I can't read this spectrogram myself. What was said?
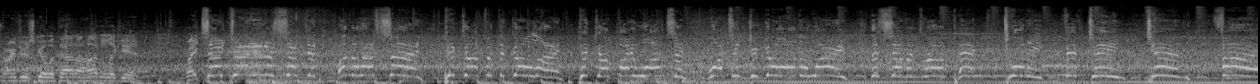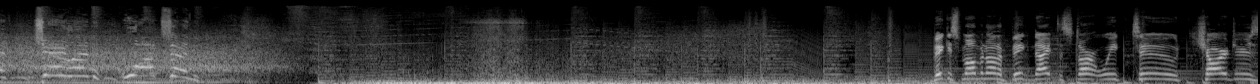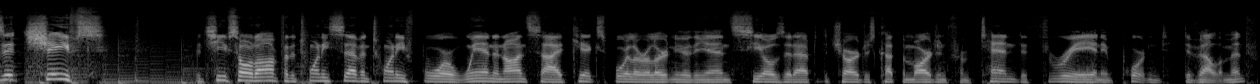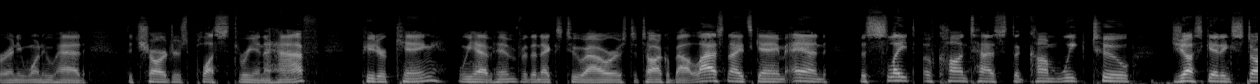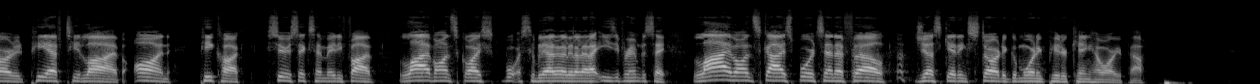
Chargers go without a huddle again. Right side try intercepted on the left side. Picked off at the goal line. Picked up by Watson. Watson could go all the way. The seventh round pick. 20, 15, 10, 5. Jaylen Watson. Biggest moment on a big night to start week two. Chargers at Chiefs. The Chiefs hold on for the 27 24 win. An onside kick, spoiler alert near the end, seals it after the Chargers cut the margin from 10 to 3. An important development for anyone who had the Chargers plus three and a half. Peter King, we have him for the next two hours to talk about last night's game and the slate of contests that come week two, just getting started. PFT Live on Peacock, Sirius XM 85, live on Sky Sports. Easy for him to say. Live on Sky Sports NFL, just getting started. Good morning, Peter King. How are you, pal?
